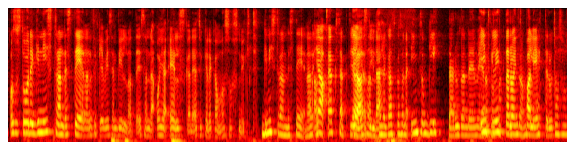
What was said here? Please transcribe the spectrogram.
Och så står det gnistrande stenar, nu tycker jag visa en bild åt dig sån där, och jag älskar det, jag tycker det kan vara så snyggt. Gnistrande stenar. Att- ja, exakt. Ja, ja, ja, typ sån ganska sån där, inte som glitter utan det är mer Inte glitter och inte som- paljetter utan som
